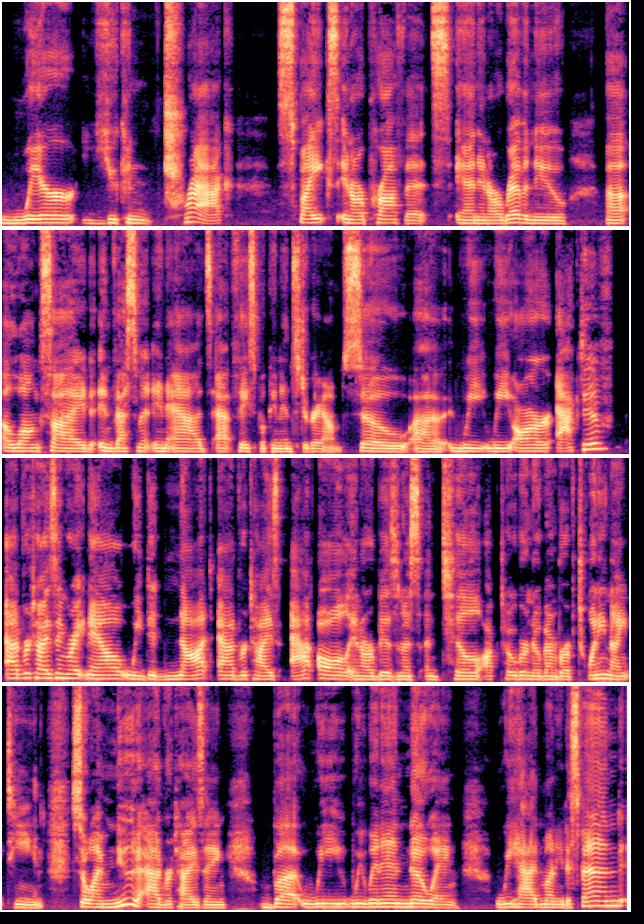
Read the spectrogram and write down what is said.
where you can track spikes in our profits and in our revenue uh, alongside investment in ads at Facebook and Instagram. So uh, we we are active advertising right now. We did not advertise at all in our business until October, November of 2019. So I'm new to advertising, but we we went in knowing we had money to spend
